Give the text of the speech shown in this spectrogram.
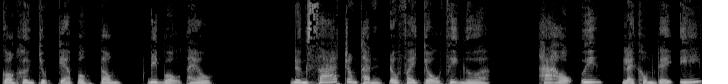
còn hơn chục kẻ bộc tông đi bộ theo. Đường xá trong thành đâu phải chỗ phi ngựa. Hạ hậu uyên lại không để ý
